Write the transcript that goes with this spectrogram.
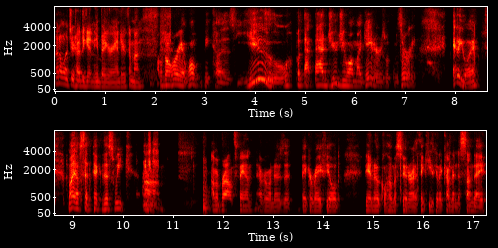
I don't want your head to get any bigger, Andrew. Come on. Oh, don't worry, it won't because you put that bad juju on my Gators with Missouri. Anyway, my upset pick this week. Um, I'm a Browns fan. Everyone knows it. Baker Mayfield being an Oklahoma Sooner, I think he's going to come into Sunday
